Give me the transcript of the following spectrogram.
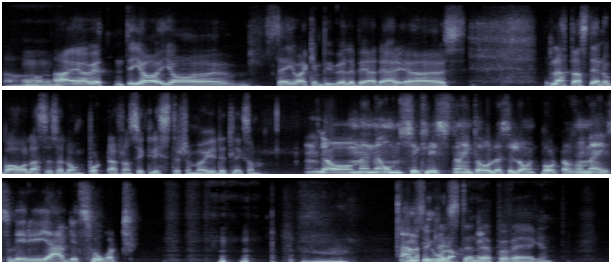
Ja, Mm. Nej, jag vet inte. Jag, jag säger varken bu eller bä där. Jag, lättast är nog bara att hålla sig så långt borta från cyklister som möjligt. Liksom. Ja, men om cyklisterna inte håller sig långt borta från mig så blir det ju jävligt svårt. Mm. Om men, cyklisten är på vägen.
